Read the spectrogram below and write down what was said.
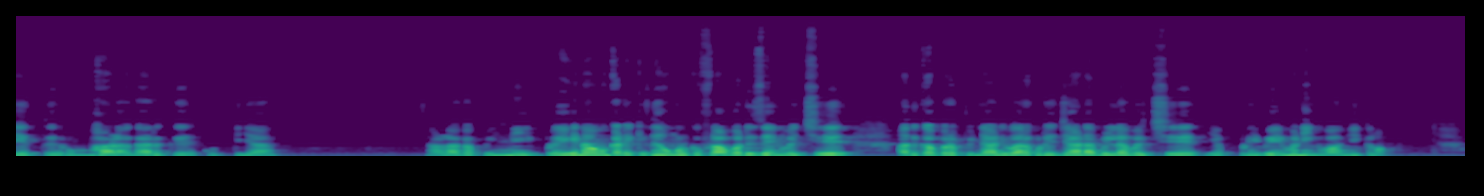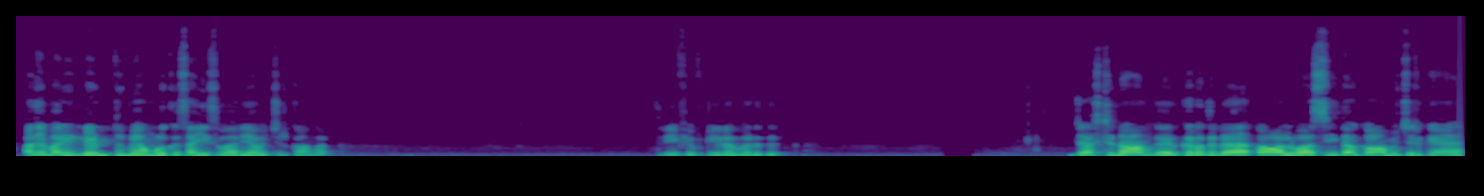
சேர்த்து ரொம்ப அழகாக இருக்குது குட்டியாக அழகாக பின்னி ப்ளெயினாகவும் கிடைக்கிது. உங்களுக்கு ஃப்ளவர் டிசைன் வச்சு அதுக்கப்புறம் பின்னாடி வரக்கூடிய ஜடபில்லை வச்சு எப்படி வேணுமோ நீங்கள் வாங்கிக்கலாம். அதே மாதிரி லென்த்துமே உங்களுக்கு சைஸ் வாரியாக வச்சுருக்காங்க. த்ரீ ஃபிஃப்டியில் வருது. ஜஸ்ட்டு நான் அங்கே இருக்கிறதுல கால்வாசி தான் காமிச்சிருக்கேன்.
